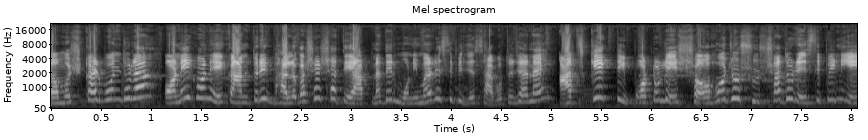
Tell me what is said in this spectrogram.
নমস্কার বন্ধুরা। অনেক অনেক আন্তরিক ভালোবাসার সাথে আপনাদের মণিমা রেসিপিতে স্বাগত জানাই। আজকে একটি পটলের সহজ ও সুস্বাদু রেসিপি নিয়ে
